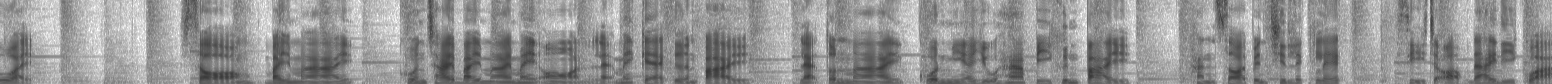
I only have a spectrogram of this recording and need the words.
ด้วย 2. ใบไม้ ควรใช้ใบไม้ไม่อ่อนและไม่แก่เกินไป และต้นไม้ควรมีอายุ 5 ปีขึ้นไป หั่นซอยเป็นชิ้นเล็กๆ สีจะออกได้ดีกว่า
